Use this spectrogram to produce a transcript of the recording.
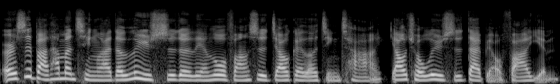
而是把他们请来的律师的联络方式交给了警察，要求律师代表发言。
